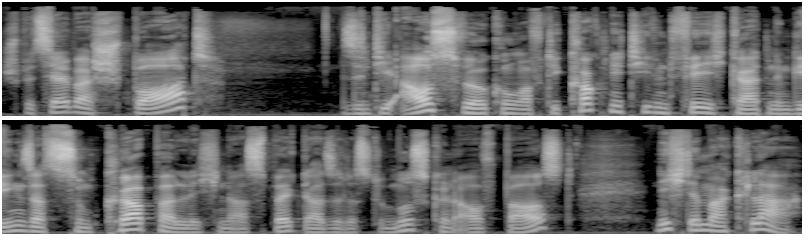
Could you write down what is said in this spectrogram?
Speziell bei Sport sind die Auswirkungen auf die kognitiven Fähigkeiten im Gegensatz zum körperlichen Aspekt, also dass du Muskeln aufbaust, nicht immer klar.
